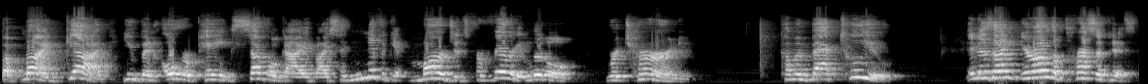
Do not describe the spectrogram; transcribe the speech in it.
But my God, you've been overpaying several guys by significant margins for very little return coming back to you. And as I, you're on the precipice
